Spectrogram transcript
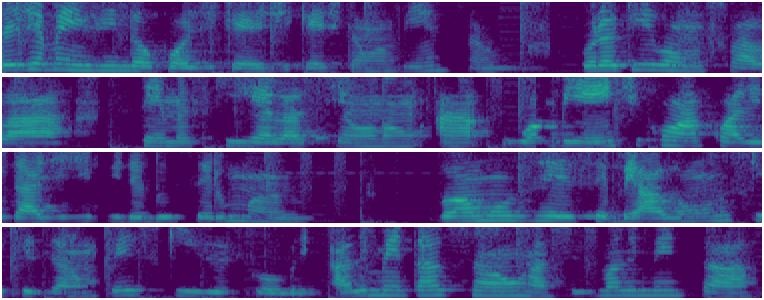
Seja bem-vindo ao podcast Questão Ambiental. Por aqui vamos falar temas que relacionam a, o ambiente com a qualidade de vida do ser humano. Vamos receber alunos que fizeram pesquisas sobre alimentação, racismo alimentar,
